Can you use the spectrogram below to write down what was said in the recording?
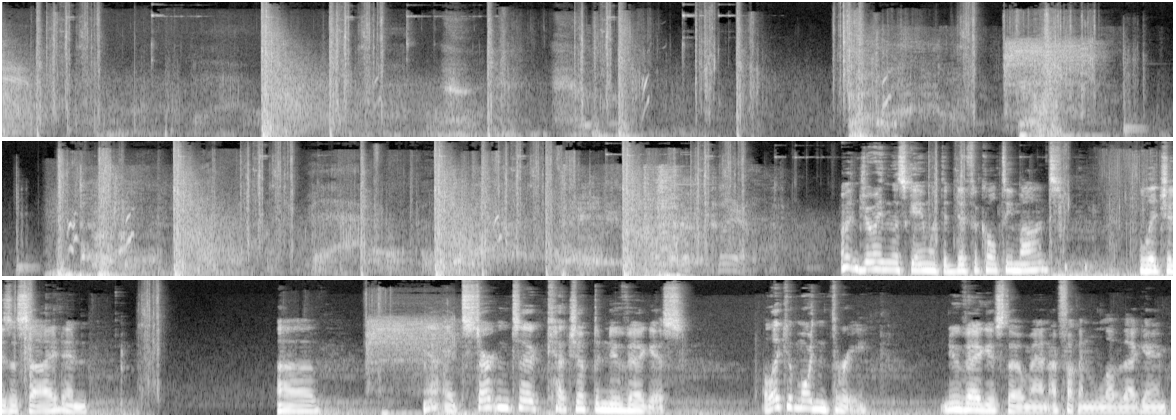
Clear. I'm enjoying this game with the difficulty mods, glitches aside, and uh, Yeah, it's starting to catch up to New Vegas. I like it more than 3. New Vegas, though, man, I fucking love that game.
